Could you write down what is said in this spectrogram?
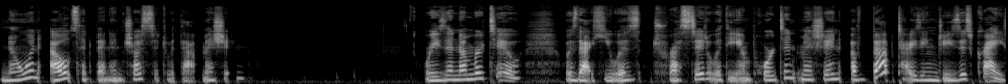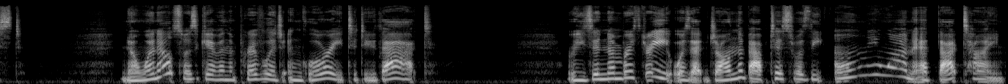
No one else had been entrusted with that mission. Reason number two was that he was trusted with the important mission of baptizing Jesus Christ. No one else was given the privilege and glory to do that. Reason number three was that John the Baptist was the only one at that time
